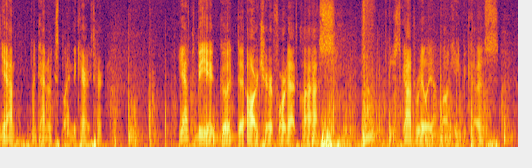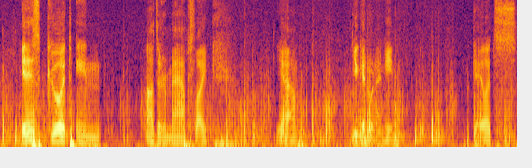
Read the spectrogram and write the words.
yeah, I kind of explained the character. You have to be a good archer for that class. I just got really unlucky because it is good in other maps like... Yeah, you get what I mean. Okay, let's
